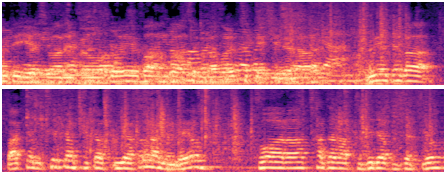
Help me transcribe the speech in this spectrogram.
그대 예수 안에서 너희 마음과 생각을 지키시리라. 위에 제가 마태복음 7장 7장 이하 써놨는데요. 구하라 찾아라 두드려 부셨죠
